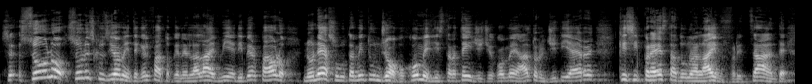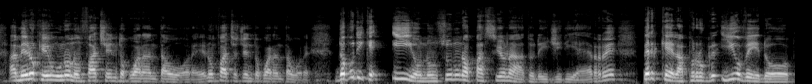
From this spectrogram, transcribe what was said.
Se- solo, solo esclusivamente che il fatto che nella live mia di Pierpaolo non è assolutamente un gioco come gli strategici, come altro, il GDR, che si presta ad una live frizzante, a meno che uno non fa 140 ore, non faccia 140 ore. Dopodiché io non sono un appassionato dei GDR perché prog- io vedo,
